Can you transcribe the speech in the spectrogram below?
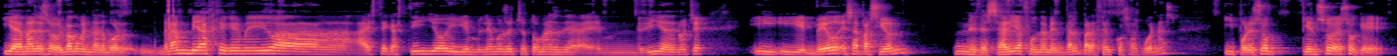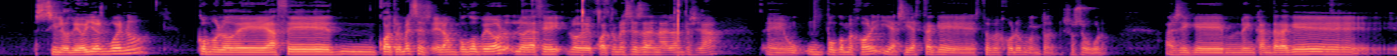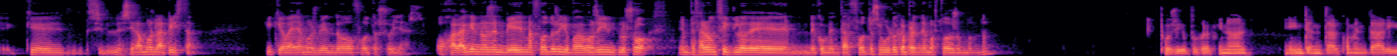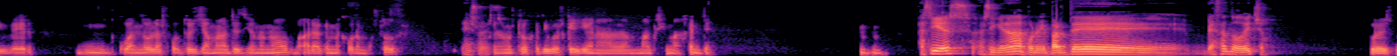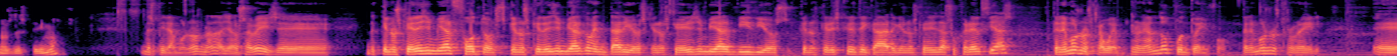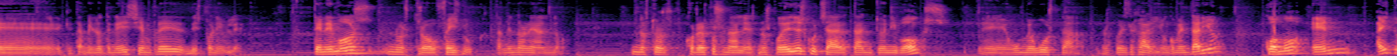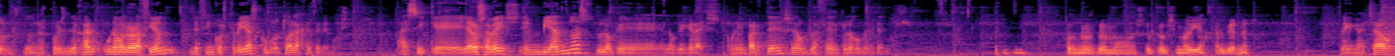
Y además eso, él va comentando, por gran viaje que me he ido a, este castillo y le hemos hecho tomas de, día, de noche, y, veo esa pasión necesaria, fundamental para hacer cosas buenas. Y por eso pienso eso, que si lo de hoy es bueno, como lo de hace cuatro meses era un poco peor, lo de, hace, lo de cuatro meses en adelante será eh, un poco mejor y así hasta que esto mejore un montón, eso seguro. Así que me encantará que, le sigamos la pista y que vayamos viendo fotos suyas. Ojalá que nos enviéis más fotos y que podamos incluso empezar un ciclo de, comentar fotos. Seguro que aprendemos todos un montón. Pues sí, porque al final intentar comentar y ver mm, cuando las fotos llaman la atención o no hará que mejoremos todos. Eso es. nuestro objetivo es que lleguen a la máxima gente. Así es, así que nada, por mi parte ya está todo hecho. Pues nos despedimos. Despidámonos, nada, ya lo sabéis. Eh, que nos queréis enviar fotos, que nos queréis enviar comentarios, que nos queréis enviar vídeos, que nos queréis criticar, que nos queréis dar sugerencias, tenemos nuestra web, droneando.info. Tenemos nuestro mail, eh, que también lo tenéis siempre disponible. Tenemos nuestro Facebook, también droneando. Nuestros correos personales. Nos podéis escuchar tanto en iVoox, eh, un me gusta, nos podéis dejar y un comentario, como en iTunes, donde nos podéis dejar una valoración de 5 estrellas como todas las que tenemos. Así que ya lo sabéis, enviadnos lo que, lo que queráis. Por mi parte, será un placer que lo comentemos. Pues nos vemos el próximo día, el viernes. Venga, chao.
